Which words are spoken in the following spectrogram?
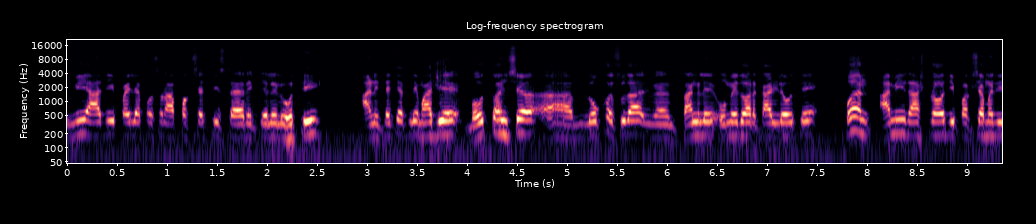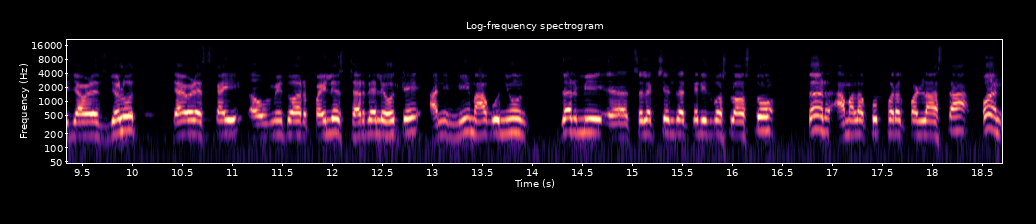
मी आधी पहिल्यापासून अपक्षाचीच तयारी केलेली होती आणि त्याच्यातले माझे बहुतांश लोक सुद्धा चांगले उमेदवार काढले होते. पण आम्ही राष्ट्रवादी पक्षामध्ये ज्यावेळेस गेलो त्यावेळेस काही उमेदवार पहिलेच ठरलेले होते आणि मी मागून येऊन जर मी सिलेक्शन जर करीत बसलो असतो तर आम्हाला खूप फरक पडला असता. पण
